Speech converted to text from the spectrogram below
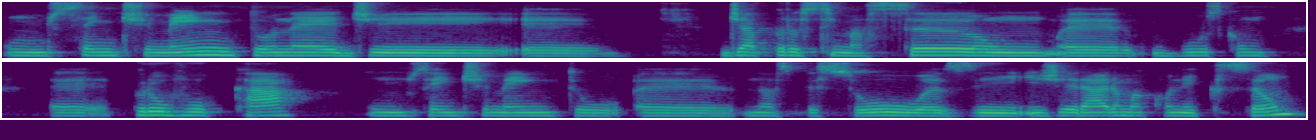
um sentimento né, de, é, de aproximação, é, buscam é, provocar um sentimento é, nas pessoas e, e, gerar uma conexão.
